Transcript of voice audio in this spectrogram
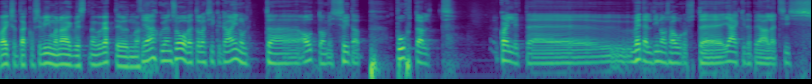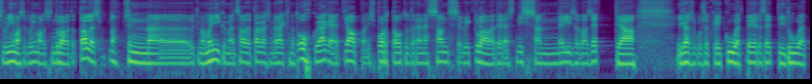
vaikselt hakkab see viimane aeg vist nagu kätte jõudma. jah, kui on soov, et oleks ikkagi ainult äh, auto, mis sõidab puhtalt kallite vedeldinosauruste jääkide peale, et siis viimased võimalused tulevad, et alles noh, siin äh, ütleme mõnikümmend saadet tagasi me rääkisime, et oh kui äge, et Jaapani sportautode renessanss ja kõik tulevad järjest Nissan nelisada Z ja igasugused kõik uued BRZ-id, uued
